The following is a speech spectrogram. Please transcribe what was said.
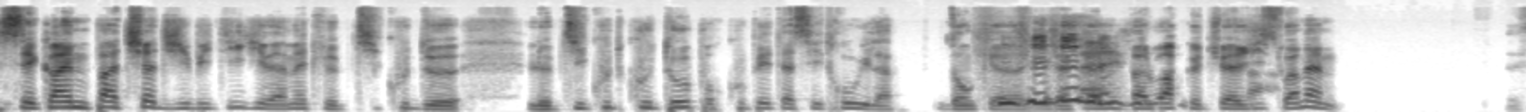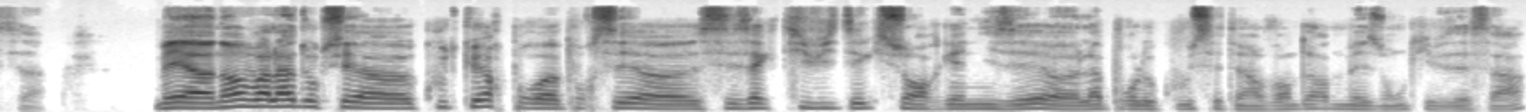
C'est quand même pas ChatGPT qui va mettre le petit coup de le petit coup de couteau pour couper ta citrouille là. Donc euh, il va quand même falloir que tu agisses toi-même. C'est ça. Mais euh, non, voilà, donc c'est euh, coup de cœur pour, euh, pour ces, euh, ces activités qui sont organisées. Euh, là, pour le coup, c'était un vendeur de maison qui faisait ça.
